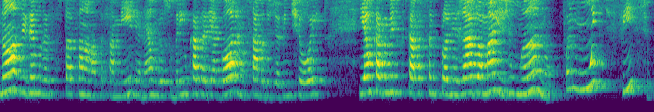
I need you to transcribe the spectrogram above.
Nós vivemos essa situação na nossa família, né? O meu sobrinho casaria agora no sábado, dia 28, e é um casamento que estava sendo planejado há mais de um ano. Foi muito difícil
